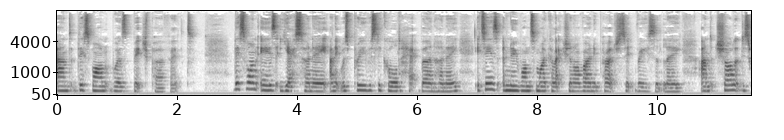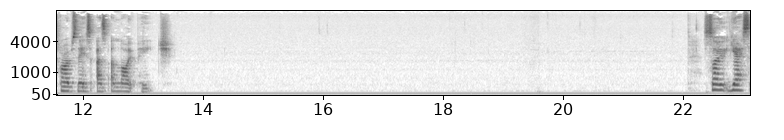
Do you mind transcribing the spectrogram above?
And this one was Bitch Perfect. This one is Yes Honey and it was previously called Hepburn Honey. It is a new one to my collection, I've only purchased it recently and Charlotte describes this as a light peach. So yes,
